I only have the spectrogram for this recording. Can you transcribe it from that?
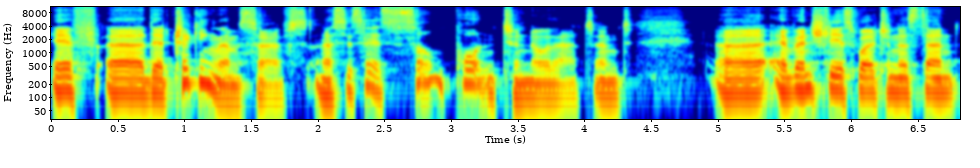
if uh, they're tricking themselves. And as you say, it's so important to know that. And uh, eventually, as well, to understand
